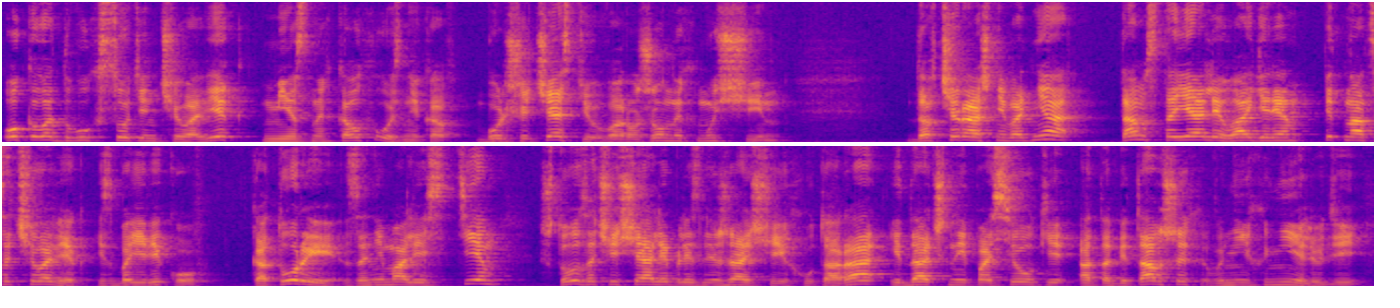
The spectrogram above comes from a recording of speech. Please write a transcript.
около двух сотен человек местных колхозников, большей частью вооруженных мужчин. До вчерашнего дня там стояли лагерем 15 человек из боевиков, которые занимались тем, что зачищали близлежащие хутора и дачные поселки от обитавших в них нелюдей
